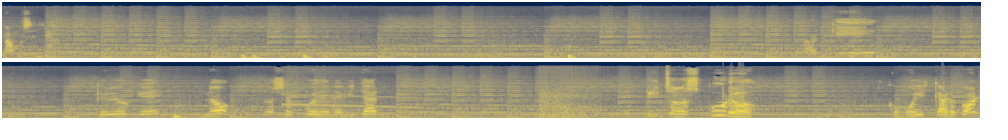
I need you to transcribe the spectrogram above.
Vamos allá. Aquí creo que no, no se pueden evitar. Un bicho oscuro, como el carbón.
